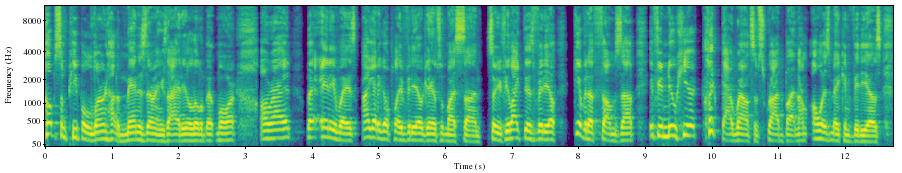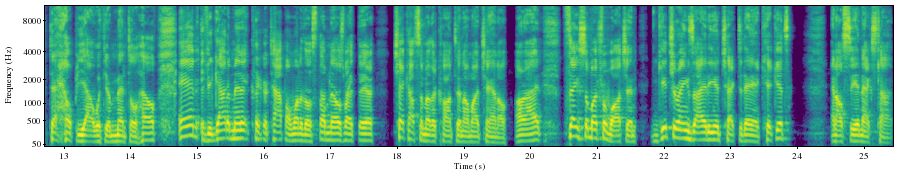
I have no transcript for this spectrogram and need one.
Help some people learn how to manage their anxiety a little bit more, all right? But anyways, I gotta go play video games with my son. So if you like this video, give it a thumbs up. If you're new here, click that round subscribe button. I'm always making videos to help you out with your mental health. And if you got a minute, click or tap on one of those thumbnails right there. Check out some other content on my channel, all right? Thanks so much for watching. Get your anxiety in check today and kick it, and I'll see you next time.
